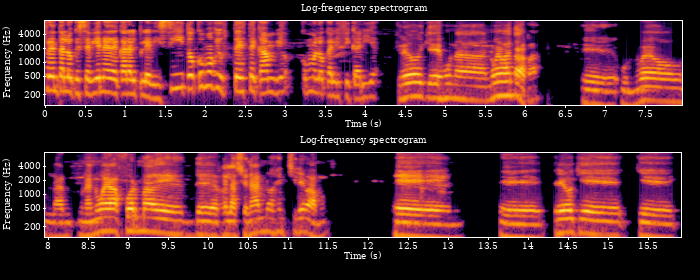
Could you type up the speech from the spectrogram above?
frente a lo que se viene de cara al plebiscito. ¿Cómo ve usted este cambio? ¿Cómo lo calificaría? Creo que es una nueva etapa, eh, un nuevo, una nueva forma de, relacionarnos en Chile Vamos. Eh, eh, creo que, que,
